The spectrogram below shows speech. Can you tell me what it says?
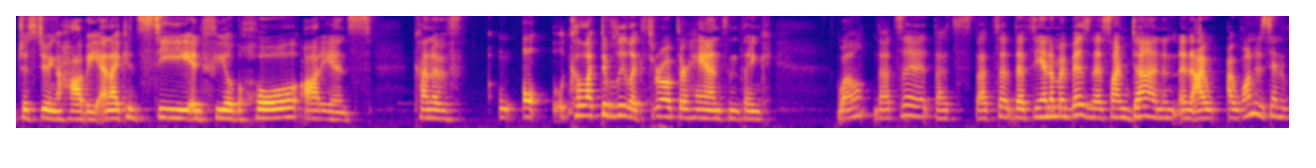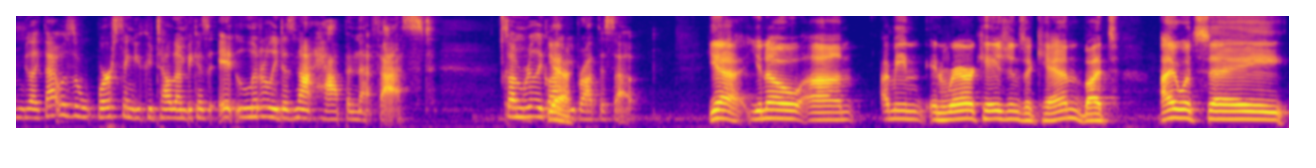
just doing a hobby. And I could see and feel the whole audience kind of collectively like throw up their hands and think well that's it. That's that's it. That's the end of my business. I'm done. And, and I, I wanted to stand up and be like that was the worst thing you could tell them because it literally does not happen that fast. So i'm really glad yeah. you brought this up. Yeah. You know um, I mean, in rare occasions it can, but I would say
